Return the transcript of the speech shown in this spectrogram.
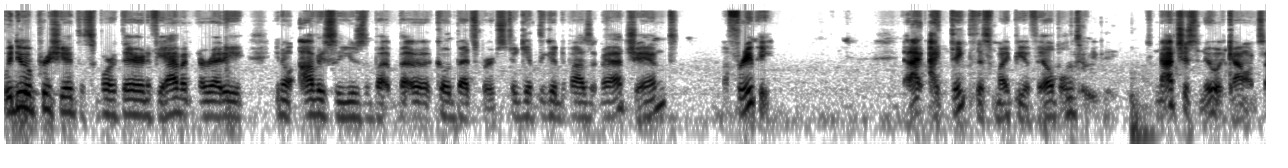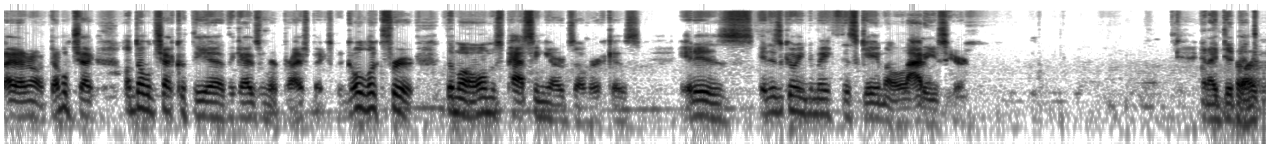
we do appreciate the support there. And if you haven't already, you know, obviously use the uh, code BetSperts to get the good deposit match and a freebie. I, I think this might be available to not just new accounts. I don't know. Double check. I'll double check with the uh, the guys over at Prize Picks, but go look for the Mahomes passing yards over because it is it is going to make this game a lot easier. And I did I, like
